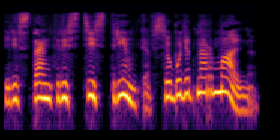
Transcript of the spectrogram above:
«Перестань трястись, Тринка, все будет нормально».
